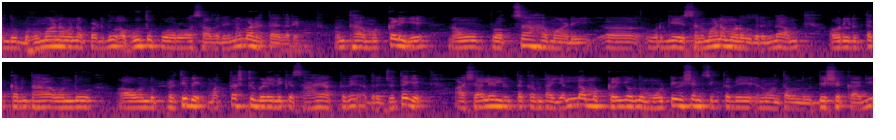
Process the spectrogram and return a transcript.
ಒಂದು ಬಹುಮಾನವನ್ನು ಪಡೆದು ಅಭೂತಪೂರ್ವ ಸಾಧನೆಯನ್ನು ಮಾಡಿರ್ತಾ ಇದ್ದಾರೆ. ಅಂತಹ ಮಕ್ಕಳಿಗೆ ನಾವು ಪ್ರೋತ್ಸಾಹ ಮಾಡಿ ಅವ್ರಿಗೆ ಸನ್ಮಾನ ಮಾಡುವುದರಿಂದ ಅವರಲ್ಲಿರ್ತಕ್ಕಂತಹ ಒಂದು ಆ ಒಂದು ಪ್ರತಿಭೆ ಮತ್ತಷ್ಟು ಬೆಳೀಲಿಕ್ಕೆ ಸಹಾಯ ಆಗ್ತದೆ. ಅದರ ಜೊತೆಗೆ ಆ ಶಾಲೆಯಲ್ಲಿರ್ತಕ್ಕಂಥ ಎಲ್ಲ ಮಕ್ಕಳಿಗೆ ಒಂದು ಮೋಟಿವೇಶನ್ ಸಿಗ್ತದೆ ಎನ್ನುವಂಥ ಒಂದು ಉದ್ದೇಶಕ್ಕಾಗಿ.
